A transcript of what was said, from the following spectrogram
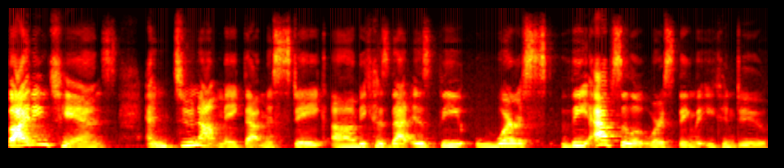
fighting chance and do not make that mistake uh, because that is the worst, the absolute worst thing that you can do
